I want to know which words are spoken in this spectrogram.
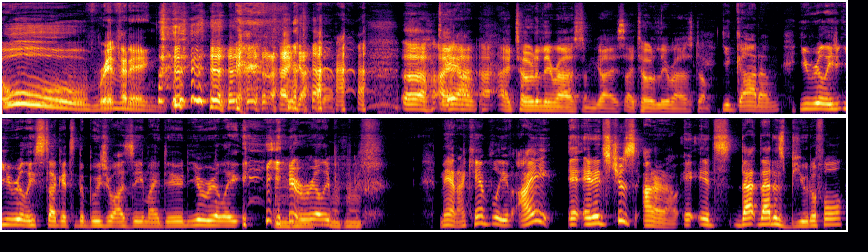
Ooh, riveting. I got him. Uh, I, Damn. I, I, totally razzed him, guys. I totally razzed him. you got him. You really, you really stuck it to the bourgeoisie, my dude. You really, you really. Man, I can't believe I. And it's just, I don't know. It, it's that that is beautiful.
